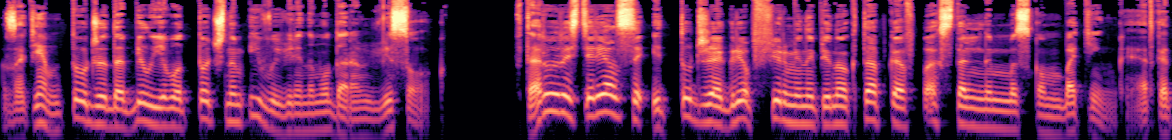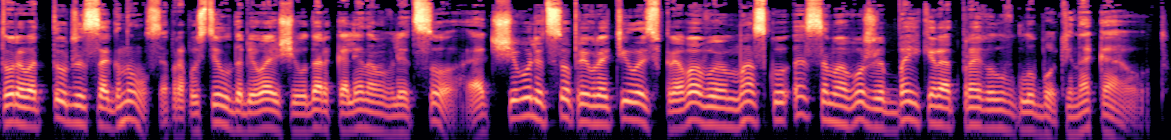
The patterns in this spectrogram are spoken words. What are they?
Затем тут же добил его точным и выверенным ударом в висок. Второй растерялся и тут же огреб фирменный пинок тапка в пах стальным мыском ботинка, от которого тут же согнулся, пропустил добивающий удар коленом в лицо, отчего лицо превратилось в кровавую маску, а самого же байкера отправил в глубокий нокаут.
